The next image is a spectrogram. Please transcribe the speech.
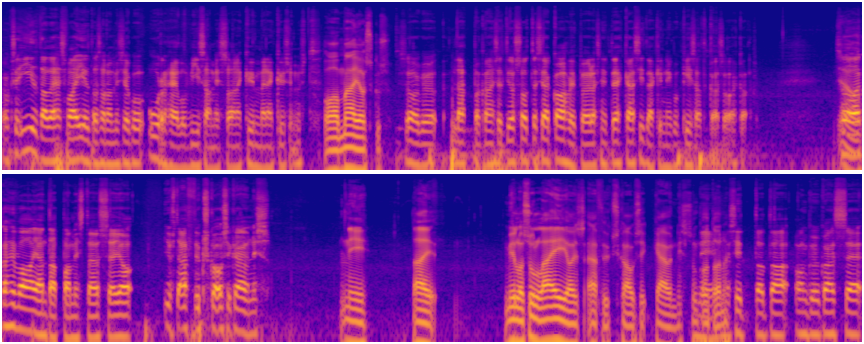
onko se Iltalehdessä vai Iltasanomissa joku urheiluvisa, missä on aina kymmenen kysymystä? Oon mä joskus. Se on kyllä läppä kanssa, että jos olette siellä kahvipöydässä, niin tehkää sitäkin niinku kisatkaa. Se on aika, se Joo. on aika hyvä ajan tappamista, jos se ei ole just F1-kausi käynnissä. Niin. Tai milloin sulla ei olisi F1-kausi käynnissä sun niin, kotona. Ja sit tota, on kyllä kans se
